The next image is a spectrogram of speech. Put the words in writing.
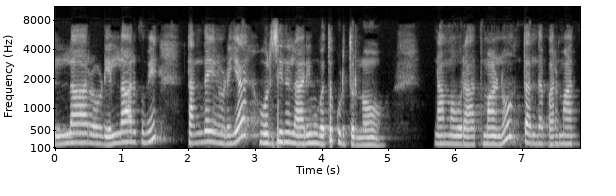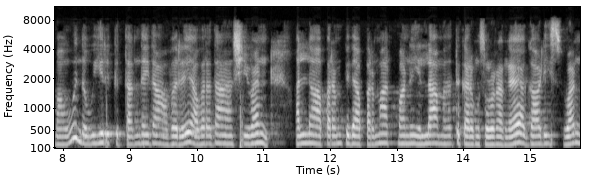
எல்லாரோட எல்லாருக்குமே தந்தையினுடைய ஒரிஜினல் அறிமுகத்தை கொடுத்துடணும். நம்ம ஒரு ஆத்மானும் தந்த பரமாத்மாவும் இந்த உயிருக்கு தந்தை தான் அவரு. அவரை தான் சிவன் அல்லாஹ் பரம்பிதா பரமாத்மான்னு எல்லா மதத்துக்காரங்க சொல்றாங்க. காட் இஸ் ஒன்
